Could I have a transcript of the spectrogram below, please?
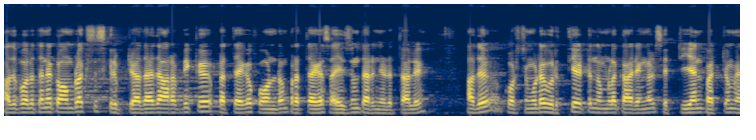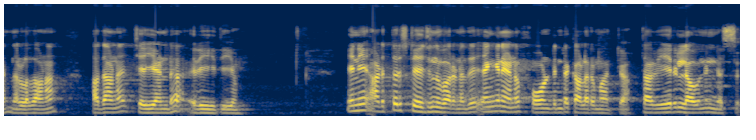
അതുപോലെ തന്നെ കോംപ്ലക്സ് സ്ക്രിപ്റ്റ് അതായത് അറബിക്ക് പ്രത്യേക ഫോണ്ടും പ്രത്യേക സൈസും തിരഞ്ഞെടുത്താൽ അത് കുറച്ചും കൂടെ വൃത്തിയായിട്ട് നമ്മൾ കാര്യങ്ങൾ സെറ്റ് ചെയ്യാൻ പറ്റും എന്നുള്ളതാണ് അതാണ് ചെയ്യേണ്ട രീതിയും. ഇനി അടുത്തൊരു സ്റ്റേജ് എന്ന് പറയുന്നത് എങ്ങനെയാണ് ഫോണ്ടിന്റെ കളർ മാറ്റുക? തകീർ ലൗനിൻ നെസ്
